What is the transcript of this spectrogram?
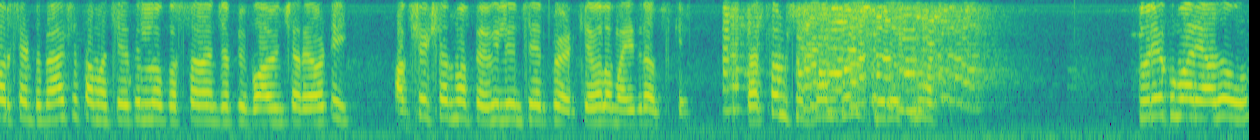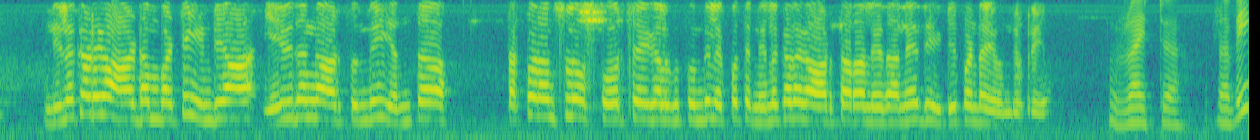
పర్సెంట్ మ్యాచ్ తమ చేతుల్లోకి వస్తారని చెప్పి భావించారు. కాబట్టి అభిషేక్ శర్మ పెవిలియన్ చేరిపోయాడు కేవలం ఐదు రన్స్కి ప్రస్తుతం శుభ్మన్ గిల్ సూర్యకుమార్ సూర్యకుమార్ యాదవ్ నిలకడగా ఆడడం బట్టి ఇండియా ఏ విధంగా ఆడుతుంది ఎంత తక్కువ రన్స్లో స్కోర్ చేయగలుగుతుంది లేకపోతే నిలకడగా ఆడతారా లేదా అనేది డిపెండ్ అయి ఉంది Priya. Right Ravi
